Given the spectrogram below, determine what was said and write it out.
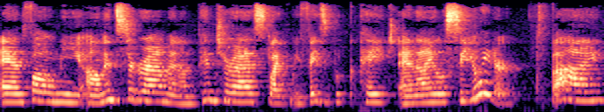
And follow me on Instagram and on Pinterest, like my Facebook page, and I'll see you later. Bye!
